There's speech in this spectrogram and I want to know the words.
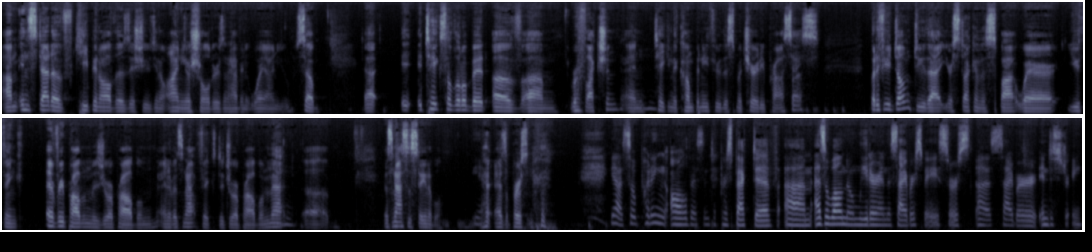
um, instead of keeping all those issues, you know, on your shoulders and having it weigh on you. So uh, it, it, takes a little bit of um, reflection and mm-hmm. taking the company through this maturity process. But if you don't do that, you're stuck in the spot where you think every problem is your problem, and if it's not fixed, it's your problem. And that mm-hmm. uh, it's not sustainable yeah. as a person. yeah, so putting all this into perspective, um, as a well known leader in the cyberspace or uh, cyber industry,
